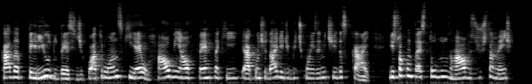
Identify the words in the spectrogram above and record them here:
cada período desse de quatro anos, que é o halving, a oferta que a quantidade de bitcoins emitidas cai. Isso acontece todos os halves justamente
